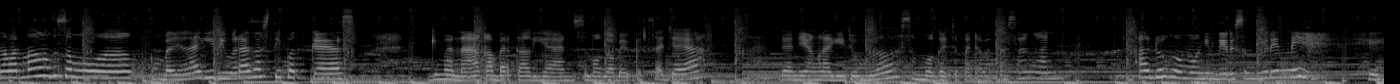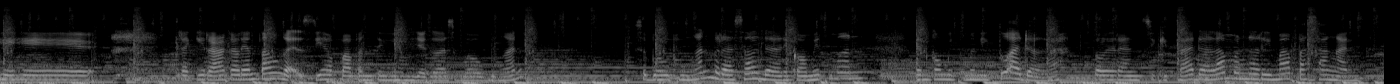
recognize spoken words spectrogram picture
Selamat malam semua, kembali lagi di Merasasti Podcast. Gimana kabar kalian? Semoga baik-baik saja ya. Dan yang lagi jomblo, semoga cepat dapat pasangan. Aduh ngomongin diri sendiri nih. Hehehe. Kira-kira kalian tahu nggak sih apa pentingnya menjaga sebuah hubungan? Sebuah hubungan berasal dari komitmen. Dan komitmen itu adalah toleransi kita dalam menerima pasangan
